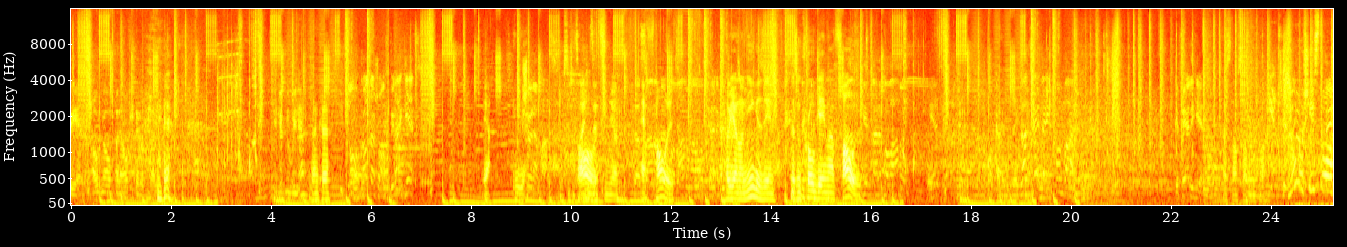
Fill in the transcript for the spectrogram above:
Ich jetzt. Augen auf bei der Aufstellung. Glück, Nubi, ne? Danke. So, Konterchance. Vielleicht jetzt. Ja. Schöner Pass. Muss ich ein. Zeichen setzen hier. Er fault. Habe ich ja noch nie gesehen, dass ein Pro-Gamer fault. Das darfst du aber nicht machen. Jojo, schieß doch.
